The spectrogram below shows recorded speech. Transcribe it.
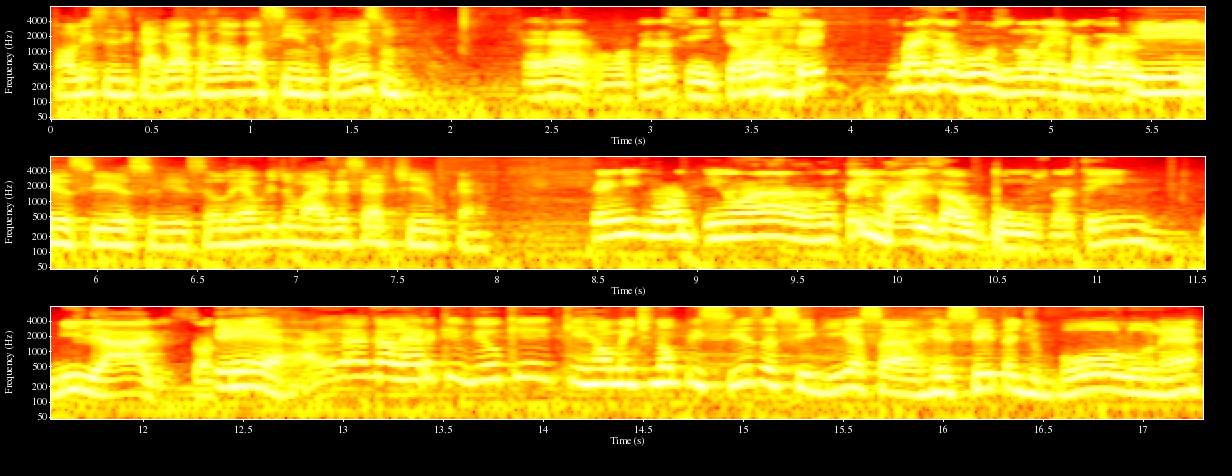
paulistas e cariocas, algo assim, não foi isso? É, uma coisa assim. Tinha uhum. você e mais alguns, não lembro agora. Isso, isso, isso. Eu lembro demais desse artigo, cara. Tem, não, e não, é, não tem mais alguns, né? Tem milhares. Que... É, a, a, galera que viu que, que realmente não precisa seguir essa receita de bolo, né?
